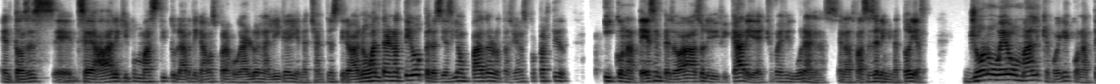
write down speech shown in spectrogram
entonces eh, se daba al equipo más titular, digamos, para jugarlo en la liga y en la Champions tiraba no alternativo, pero sí hacía un par de rotaciones por partido. Y con AT se empezó a solidificar y de hecho fue figura en las, en las fases eliminatorias. Yo no veo mal que juegue con AT,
